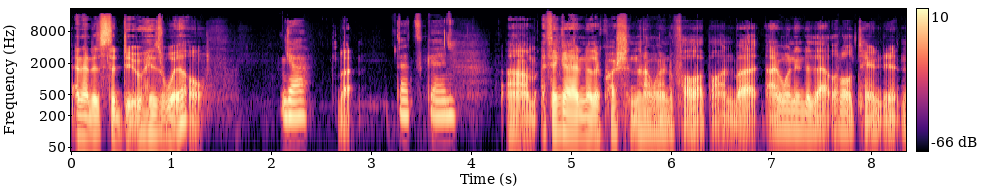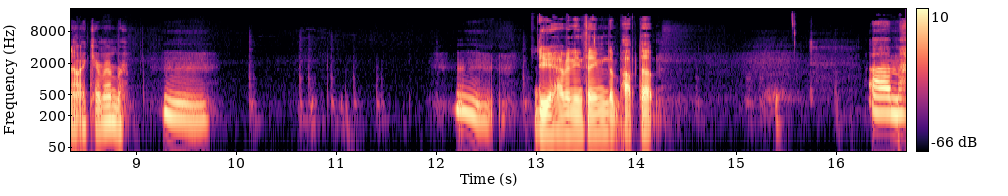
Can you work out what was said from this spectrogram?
and that is to do His will. Yeah. But- that's good. Um, I think I had another question that I wanted to follow up on, but I went into that little tangent. Now I can't remember. Hmm. Hmm. Do you have anything that popped up? Um,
